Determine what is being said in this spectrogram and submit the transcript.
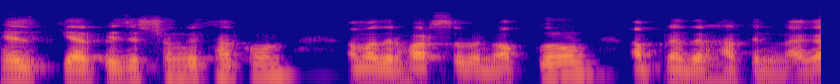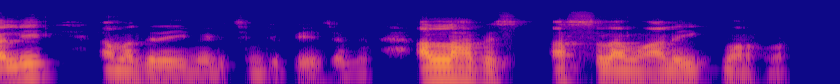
হেলথ কেয়ার পেজের সঙ্গে থাকুন, আমাদের হোয়াটসঅ্যাপে নক করুন, আপনাদের হাতের নাগালি আমাদের এই মেডিসিনটি পেয়ে যাবেন। আল্লাহ হাফিজ, আসসালামু আলাইকুম রহমতুল্লাহ।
